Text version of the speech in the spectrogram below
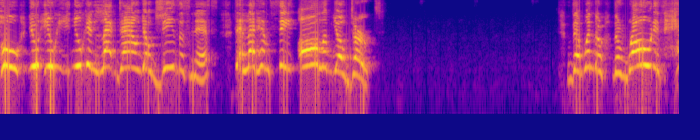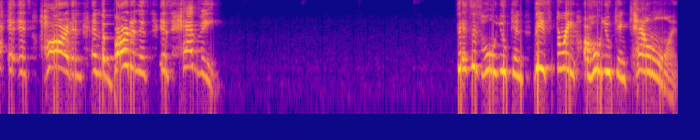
who you you you can let down your Jesusness and let him see all of your dirt. That when the, the road is is hard and, and the burden is, is heavy. This is who you can, these three are who you can count on.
